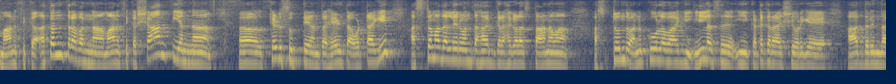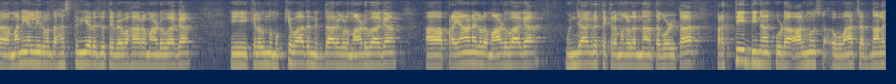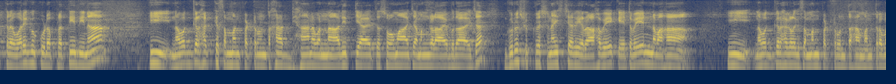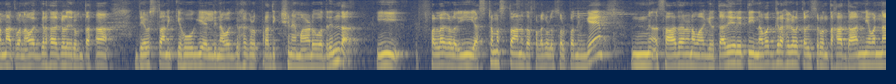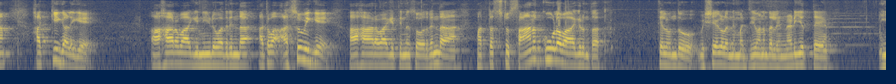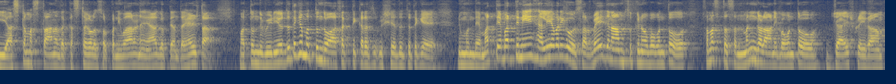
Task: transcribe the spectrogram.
ಮಾನಸಿಕ ಅತಂತ್ರವನ್ನು, ಮಾನಸಿಕ ಶಾಂತಿಯನ್ನು ಕೆಡಿಸುತ್ತೆ ಅಂತ ಹೇಳ್ತಾ ಒಟ್ಟಾಗಿ ಅಷ್ಟಮದಲ್ಲಿರುವಂತಹ ಗ್ರಹಗಳ ಸ್ಥಾನವ ಅಷ್ಟೊಂದು ಅನುಕೂಲವಾಗಿ ಇಲ್ಲ ಸ, ಈ ಕಟಕ ರಾಶಿಯವರಿಗೆ ಆದ್ದರಿಂದ ಮನೆಯಲ್ಲಿರುವಂತಹ ಸ್ತ್ರೀಯರ ಜೊತೆ ವ್ಯವಹಾರ ಮಾಡುವಾಗ, ಈ ಕೆಲವೊಂದು ಮುಖ್ಯವಾದ ನಿರ್ಧಾರಗಳು ಮಾಡುವಾಗ, ಆ ಪ್ರಯಾಣಗಳು ಮಾಡುವಾಗ ಮುಂಜಾಗ್ರತೆ ಕ್ರಮಗಳನ್ನು ತಗೊಳ್ತಾ ಪ್ರತಿದಿನ ಕೂಡ ಆಲ್ಮೋಸ್ಟ್ ಮಾರ್ಚ್ ಹದಿನಾಲ್ಕರವರೆಗೂ ಕೂಡ ಪ್ರತಿದಿನ ಈ ನವಗ್ರಹಕ್ಕೆ ಸಂಬಂಧಪಟ್ಟಿರುವಂತಹ ಧ್ಯಾನವನ್ನು ಆದಿತ್ಯಾಯ ಚ ಸೋಮಾಯ ಚ ಮಂಗಳಾಯ ಬುಧಾಯ ಚ ಗುರು ಶುಕ್ರ, ಶನೈಶ್ಚರ್ಯ, ರಾಹವೇ, ಕೇತವೇ ನಮಃ. ಈ ನವಗ್ರಹಗಳಿಗೆ ಸಂಬಂಧಪಟ್ಟಿರುವಂತಹ ಮಂತ್ರವನ್ನು ಅಥವಾ ನವಗ್ರಹಗಳಿರುವಂತಹ ದೇವಸ್ಥಾನಕ್ಕೆ ಹೋಗಿ ಅಲ್ಲಿ ನವಗ್ರಹಗಳು ಪ್ರದಕ್ಷಿಣೆ ಮಾಡುವುದರಿಂದ ಈ ಫಲಗಳು, ಈ ಅಷ್ಟಮ ಸ್ಥಾನದ ಫಲಗಳು ಸ್ವಲ್ಪ ನಿಮಗೆ ಸಾಧಾರಣವಾಗಿರುತ್ತೆ. ಅದೇ ರೀತಿ ನವಗ್ರಹಗಳು ಕಲಿಸಿರುವಂತಹ ಧಾನ್ಯವನ್ನು ಹಕ್ಕಿಗಳಿಗೆ ಆಹಾರವಾಗಿ ನೀಡುವುದರಿಂದ ಅಥವಾ ಹಸುವಿಗೆ ಆಹಾರವಾಗಿ ತಿನ್ನಿಸೋದರಿಂದ ಮತ್ತಷ್ಟು ಸಾನುಕೂಲವಾಗಿರುವಂಥ ಕೆಲವೊಂದು ವಿಷಯಗಳು ನಿಮ್ಮ ಜೀವನದಲ್ಲಿ ನಡೆಯುತ್ತೆ. ಈ ಅಷ್ಟಮ ಸ್ಥಾನದ ಕಷ್ಟಗಳು ಸ್ವಲ್ಪ ನಿವಾರಣೆ ಆಗುತ್ತೆ ಅಂತ ಹೇಳ್ತಾ ಮತ್ತೊಂದು ವಿಡಿಯೋ ಜೊತೆಗೆ ಮತ್ತೊಂದು ಆಸಕ್ತಿಕರ ವಿಷಯದ ಜೊತೆಗೆ ನಿಮ್ಮ ಮುಂದೆ ಮತ್ತೆ ಬರ್ತೀನಿ. ಅಲ್ಲಿಯವರೆಗೂ ಸರ್ವೇ ಜನಾಂ ಸುಖಿನೋ ಭವಂತು, ಸಮಸ್ತ ಸನ್ಮಂಗಳಾಣಿ ಭವಂತು. ಜೈ ಶ್ರೀರಾಮ್.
